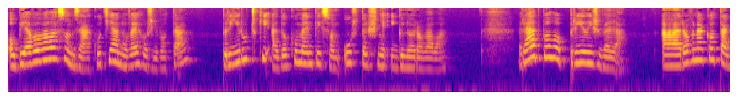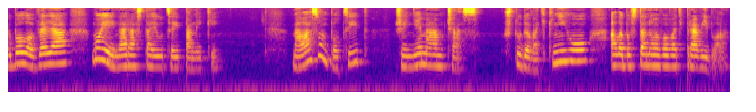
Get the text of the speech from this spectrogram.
Objavovala som zákutia nového života, príručky a dokumenty som úspešne ignorovala. Rád bolo príliš veľa a rovnako tak bolo veľa mojej narastajúcej paniky. Mala som pocit, že nemám čas študovať knihu alebo stanovovať pravidlá.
